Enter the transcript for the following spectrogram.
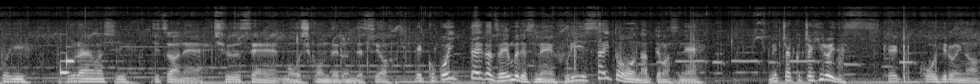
こいい。羨ましい。実はね抽選申し込んでるんですよ。でここ一帯が全部ですねフリーサイトになってますね。めちゃくちゃ広いです。結構広いな。かっ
